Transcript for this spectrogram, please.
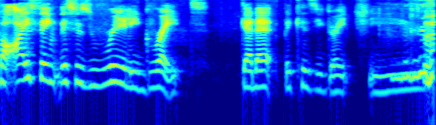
but I think this is really great. Get it? Because you grate cheese. Here's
